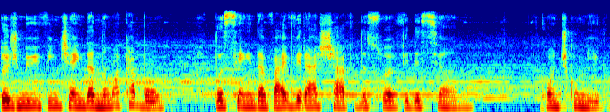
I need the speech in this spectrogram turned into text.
2020 ainda não acabou. Você ainda vai virar a chave da sua vida esse ano. Conte comigo.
